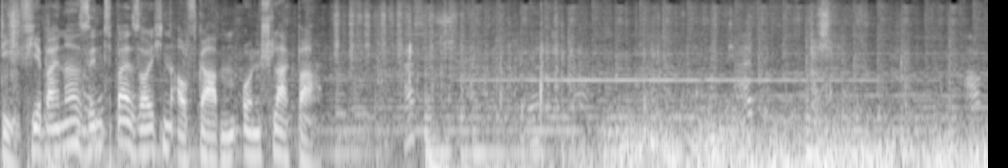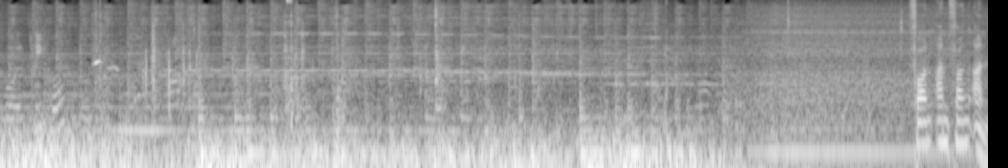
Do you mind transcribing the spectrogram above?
Die Vierbeiner sind bei solchen Aufgaben unschlagbar. Von Anfang an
